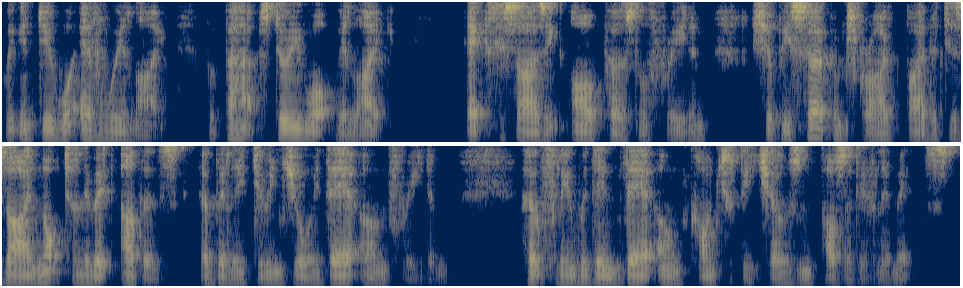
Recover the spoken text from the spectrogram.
We can do whatever we like, but perhaps doing what we like, exercising our personal freedom, should be circumscribed by the desire not to limit others' ability to enjoy their own freedom, hopefully within their own consciously chosen positive limits.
